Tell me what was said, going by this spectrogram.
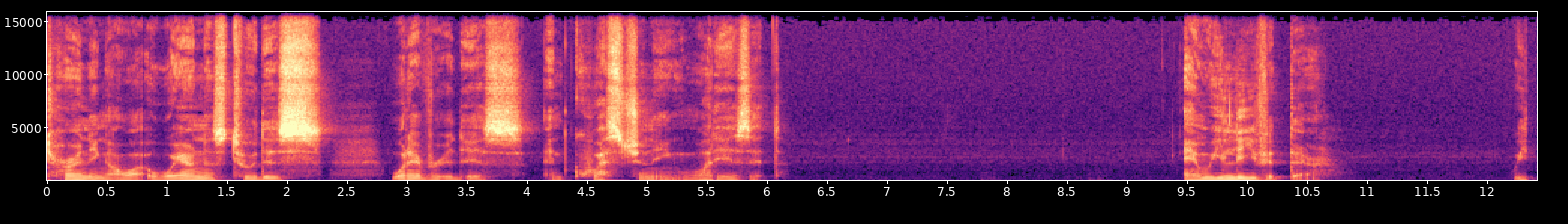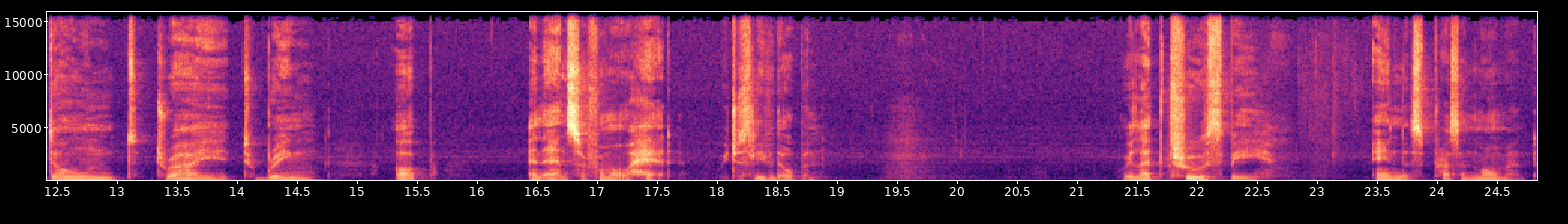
turning our awareness to this, whatever it is, and questioning what is it? And we leave it there. We don't try to bring up an answer from our head. We just leave it open. We let truth be in this present moment.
